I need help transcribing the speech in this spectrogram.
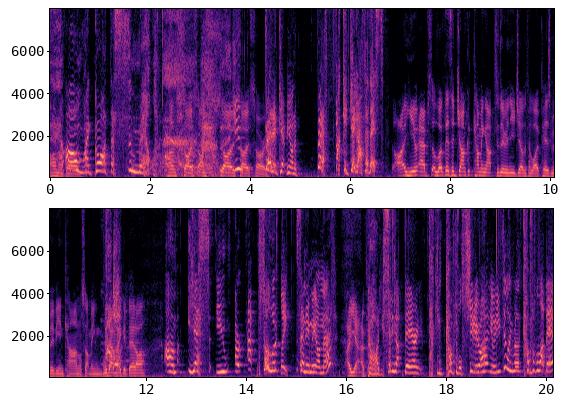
Oh my God. Oh my God, the smell. I'm so, I'm so, you so sorry. better get me on a better fucking gig after this. Uh, you absolutely look. There's a junket coming up to do a new Jennifer Lopez movie in Cannes or something. Would that make it better? Um, yes, you are absolutely sending me on that. Uh, yeah. Okay. God, you're sitting up there in your fucking comfortable studio, aren't you? Are you feeling really comfortable up there?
